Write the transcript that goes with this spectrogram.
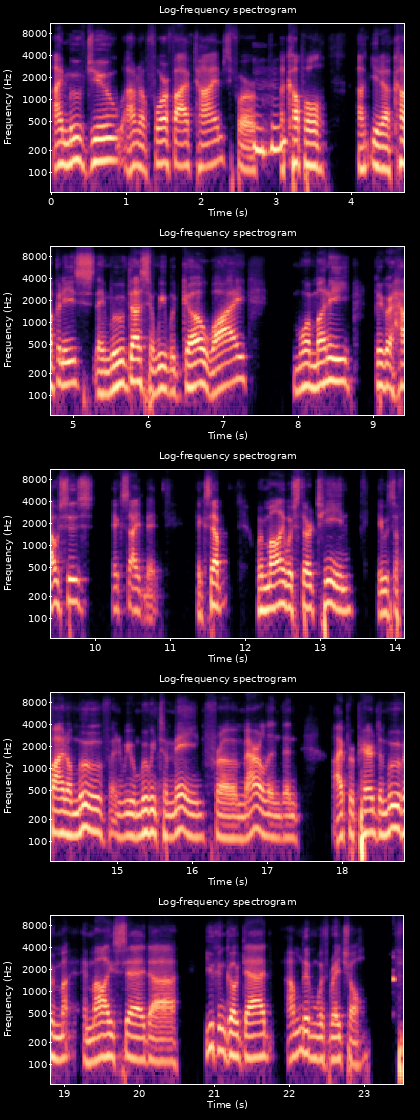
I moved you, I don't know, four or five times for mm-hmm. a couple uh, you know, companies. They moved us and we would go. Why? More money, bigger houses, excitement. Except when Molly was 13, it was the final move and we were moving to Maine from Maryland and I prepared the move, and, and Molly said, uh, "You can go, Dad. I'm living with Rachel."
